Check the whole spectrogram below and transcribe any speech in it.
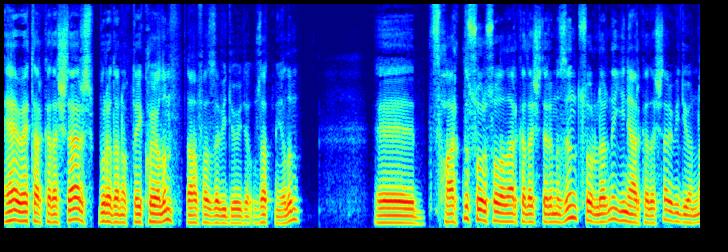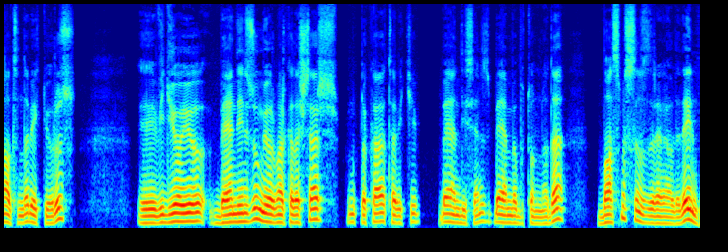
Evet arkadaşlar burada noktayı koyalım. Daha fazla videoyu da uzatmayalım. Ee, farklı sorusu olan arkadaşlarımızın sorularını yine arkadaşlar videonun altında bekliyoruz. Ee, videoyu beğendiğinizi umuyorum arkadaşlar. Mutlaka tabii ki beğendiyseniz beğenme butonuna da basmışsınızdır herhalde değil mi?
